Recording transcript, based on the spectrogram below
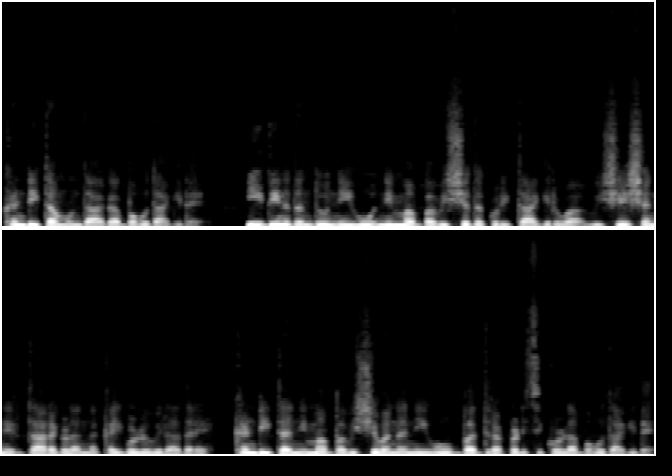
ಖಂಡಿತ ಮುಂದಾಗಬಹುದಾಗಿದೆ. ಈ ದಿನದಂದು ನೀವು ನಿಮ್ಮ ಭವಿಷ್ಯದ ಕುರಿತಾಗಿರುವ ವಿಶೇಷ ನಿರ್ಧಾರಗಳನ್ನು ಕೈಗೊಳ್ಳುವಿರಾದರೆ, ಖಂಡಿತ ನಿಮ್ಮ ಭವಿಷ್ಯವನ್ನು ನೀವು ಭದ್ರಪಡಿಸಿಕೊಳ್ಳಬಹುದಾಗಿದೆ.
